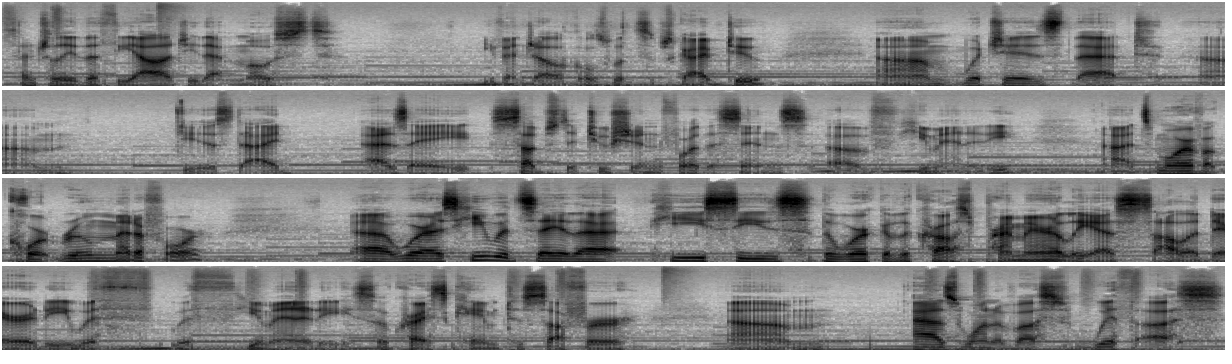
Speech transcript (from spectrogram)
essentially the theology that most evangelicals would subscribe to, um, which is that um, Jesus died as a substitution for the sins of humanity. Uh, it's more of a courtroom metaphor. Uh, whereas he would say that he sees the work of the cross primarily as solidarity with, with humanity. So Christ came to suffer um, as one of us with us.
